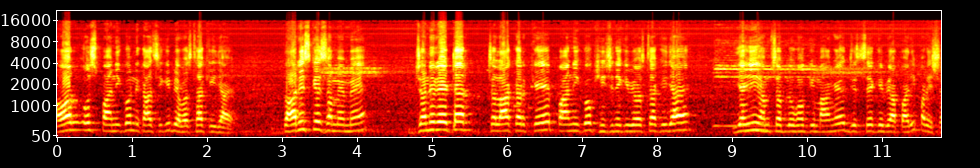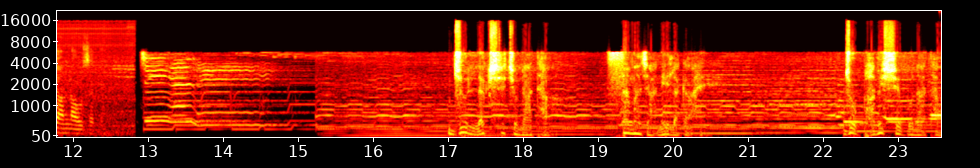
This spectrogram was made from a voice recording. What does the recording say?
और उस पानी को निकासी की व्यवस्था की जाए। बारिश के समय में जनरेटर चला करके पानी को खींचने की व्यवस्था की जाए। यही हम सब लोगों की मांग है, जिससे कि व्यापारी परेशान ना हो सके। जो लक्ष्य चुना था, समझ आने लगा है। जो भविष्य बुना था,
